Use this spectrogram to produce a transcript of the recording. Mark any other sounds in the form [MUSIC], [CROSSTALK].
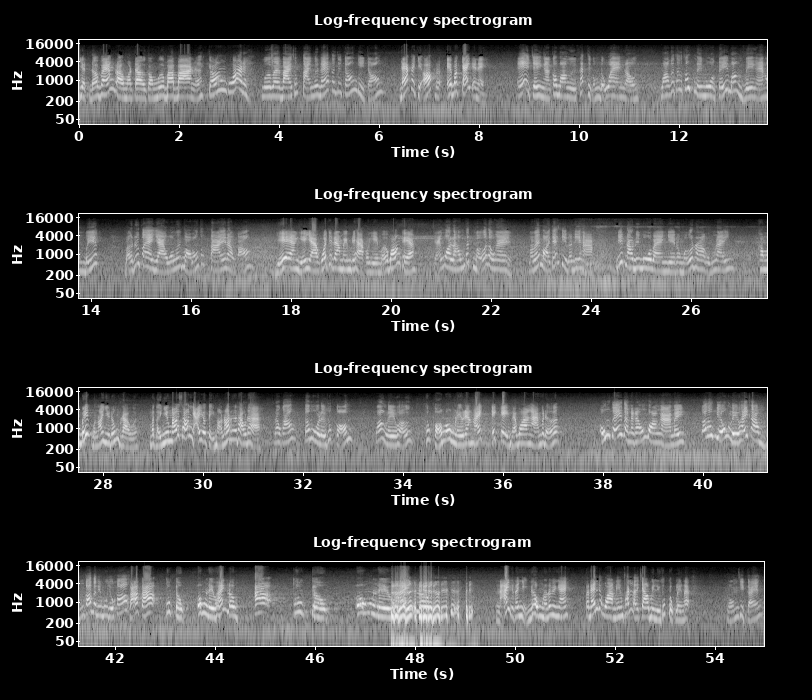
dịch đã ván rồi mà trời còn mưa ba ba nữa. Chón quá đi. Mưa bay bay thuốc tay mới đét á chứ chón gì chón đát cái chị ót rồi. Ế bắt cháy đây nè. É chi ngà có bo người khách thì cũng đủ ăn rồi. Bo cái thứ thuốc này mua ký bón một viên à không biết. Bởi trước có ai giàu qua mấy bò bón thuốc tay đâu có dễ ăn dễ giàu quá chứ răng em đi hạt rồi về mỡ bón kìa. Chẳng qua là không thích mỡ thôi nghe. Mà mấy bò chán gì đã đi hạt. Biết đâu đi mua bàn về rồi mỡ ra cũng đây không biết mà nói như đúng rồi mà tự nhiên mới xón nhảy vô tiệm họ nói nữa thôi đó hả? Đâu có, tớ mua liều thuốc cổm. Bón liều thử thuốc cổm uống liều răng hết ít kiềm phải bo ngà mới được. Uống té tao này ra uống bo ngà mi Có thuốc gì uống liều thấy không? Không có tao đi mua chỗ khó. Có có. Thuốc chuột uống liều hết luôn. À, thuốc chuột uống liều hết luôn. [LAUGHS] Nãy giờ ta nhịn mới hung rồi đó mi nghe. Ta đến cho qua không phánh lại cho mi liều thuốc chuột liền đó. Lộn gì cản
